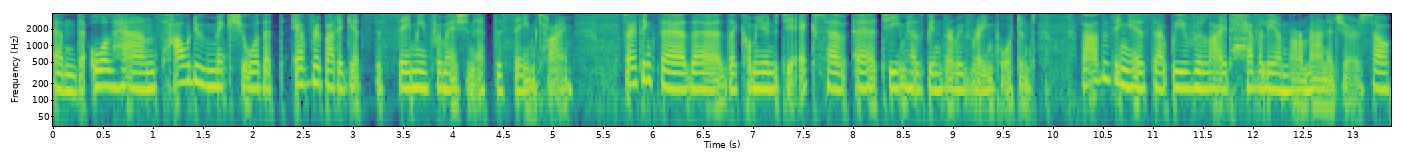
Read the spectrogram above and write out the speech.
and all hands. How do we make sure that everybody gets the same information at the same time? So I think the the, the Community X have, uh, team has been very very important. The other thing is that we relied heavily on our managers. So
